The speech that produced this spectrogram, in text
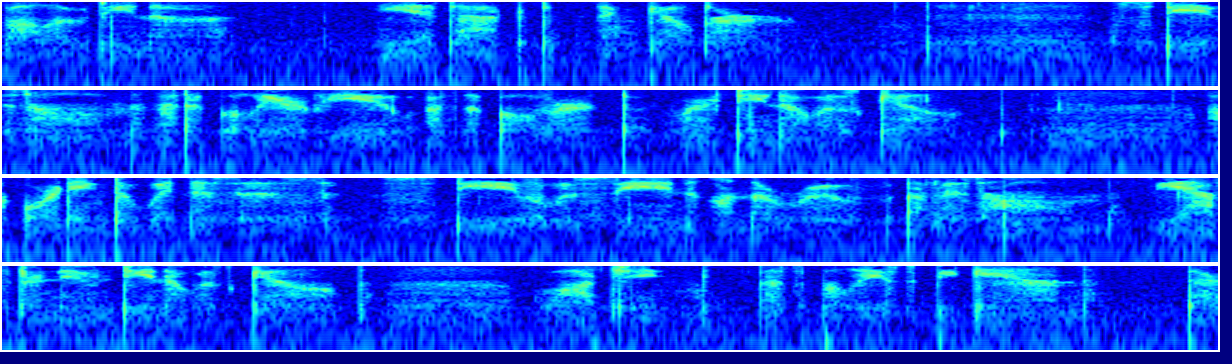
follow Tina. He attacked and killed her. Steve's home had a clear view of the culvert where Tina was killed. According to witnesses, Steve was seen on the roof of his home the afternoon Tina was killed, watching as police began their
